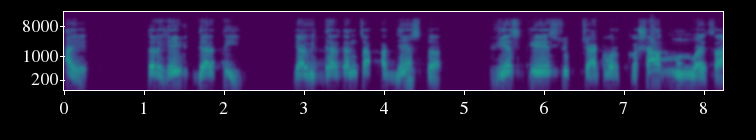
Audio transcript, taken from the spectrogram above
आहेत. तर हे विद्यार्थी या विद्यार्थ्यांचा अध्ययन स्तर व्ही एस के स्विफ्ट चॅटवर कशा नोंदवायचा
